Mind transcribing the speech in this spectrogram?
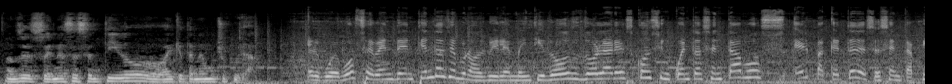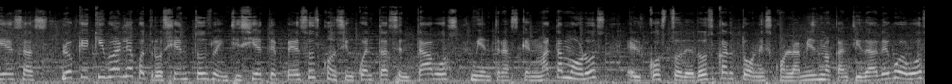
Entonces, en ese sentido, hay que tener mucho cuidado. El huevo se vende en tiendas de Bronzeville en 22 dólares con 50 centavos el paquete de 60 piezas, lo que equivale a 427 pesos con 50 centavos, mientras que en Matamoros el costo de dos cartones con la misma cantidad de huevos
